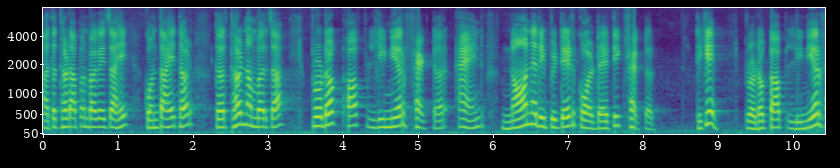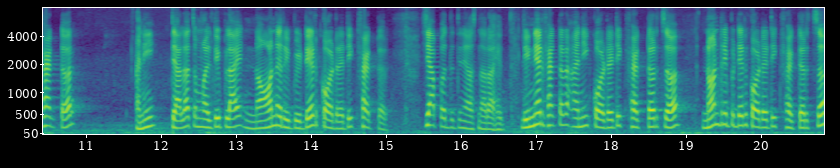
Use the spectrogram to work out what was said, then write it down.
आता थर्ड आपण बघायचं आहे कोणता आहे थर्ड तर थर्ड नंबरचा product of linear factor and non repeated quadratic factor ठीक आहे? प्रोडक्ट ऑफ लिनियर फॅक्टर आणि त्यालाच multiply non repeated quadratic factor या पद्धतीने असणार आहेत लिनियर फॅक्टर आणि क्वाड्रॅटिक फॅक्टरचं नॉन रिपीटेड क्वाड्रेटिक फॅक्टरचं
